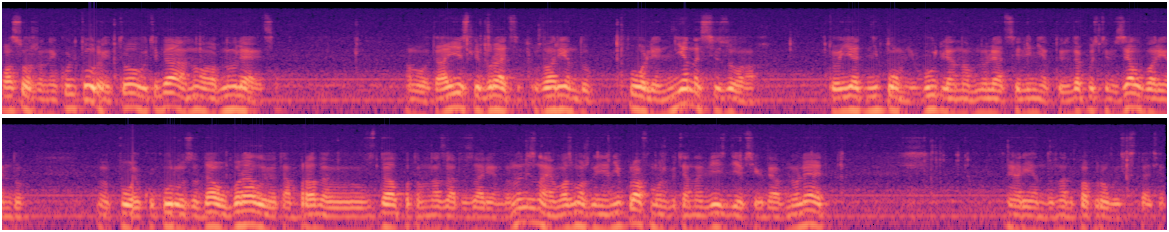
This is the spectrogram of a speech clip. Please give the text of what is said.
посаженной культурой, то у тебя оно обнуляется. Вот. А если брать в аренду поле не на сезонах, то я не помню, будет ли оно обнуляться или нет. То есть, допустим, взял в аренду поле кукуруза, да, убрал ее, там, продал, сдал потом назад из аренды. Ну, не знаю, возможно, я не прав, может быть, она везде всегда обнуляет аренду. Надо попробовать, кстати.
